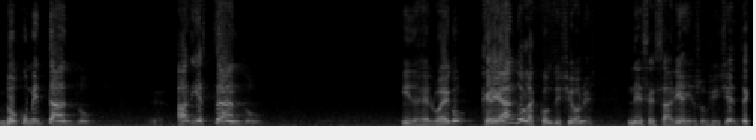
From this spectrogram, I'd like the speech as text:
documentando, eh, adiestrando y desde luego creando las condiciones necesarias y suficientes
